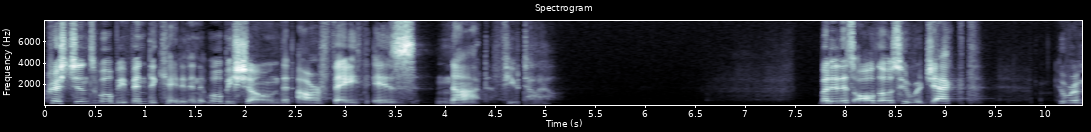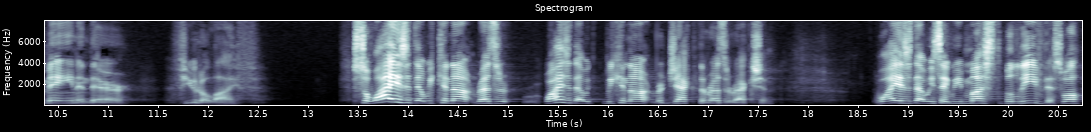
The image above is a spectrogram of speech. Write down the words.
Christians will be vindicated, and it will be shown that our faith is not futile. But it is all those who reject, who remain in their futile life. So, why is it that we cannot, resur- why is it that we cannot reject the resurrection? Why is it that we say we must believe this? Well,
